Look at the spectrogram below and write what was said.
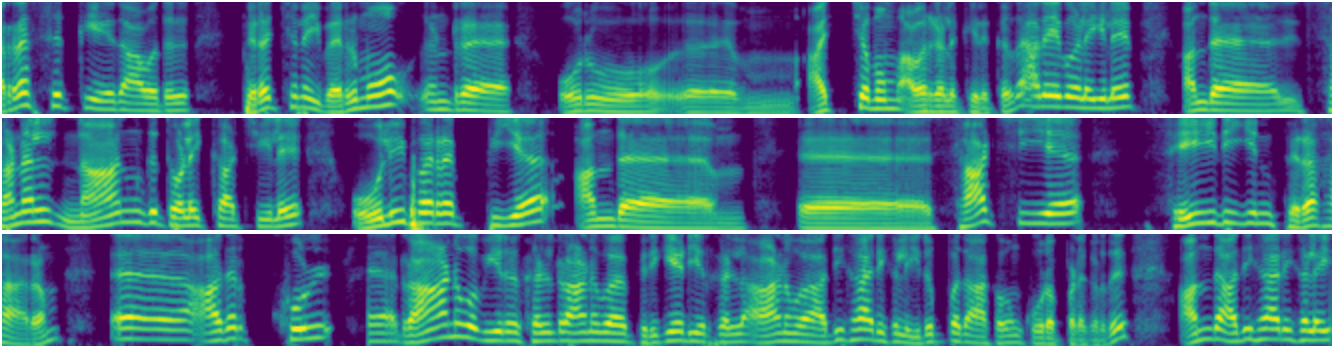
அரசுக்கு ஏதாவது பிரச்சனை வருமோ என்ற ஒரு அச்சமும் அவர்களுக்கு இருக்கிறது. அதே வேளையிலே அந்த சணல் நான்கு தொலைக்காட்சியிலே ஒளிபரப்பிய அந்த சாட்சியை சாட்சிய செய்தியின் பிரகாரம் அதற்குள் இராணுவ வீரர்கள் இராணுவ பிரிகேடியர்கள் இராணுவ அதிகாரிகள் இருப்பதாகவும் கூறப்படுகிறது. அந்த அதிகாரிகளை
